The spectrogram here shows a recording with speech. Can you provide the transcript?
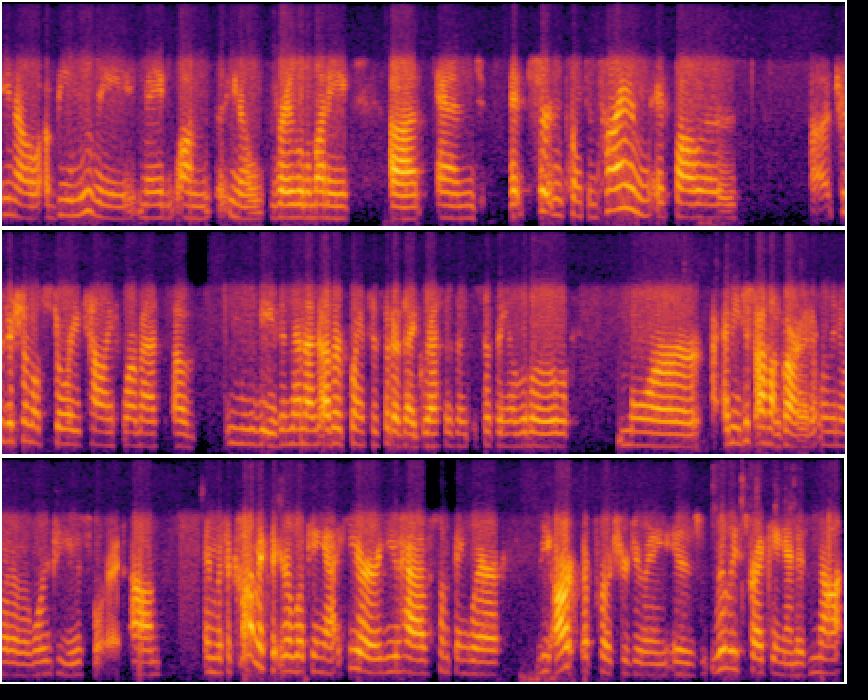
you know, a B movie made on, you know, very little money. Uh, and at certain points in time, it follows uh, traditional storytelling formats of movies. And then on other points, it sort of digresses into something a little more, I mean, just avant garde. I don't really know what other word to use for it. Um, and with the comic that you're looking at here, you have something where the art approach you're doing is really striking and is not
